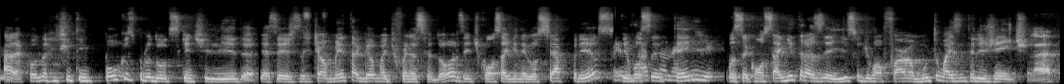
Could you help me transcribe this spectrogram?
cara, quando a gente tem poucos produtos que a gente lida, e seja, se a gente aumenta a gama de fornecedores, a gente consegue negociar preço Exatamente. e você tem, você consegue trazer isso de uma forma muito mais inteligente, né?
